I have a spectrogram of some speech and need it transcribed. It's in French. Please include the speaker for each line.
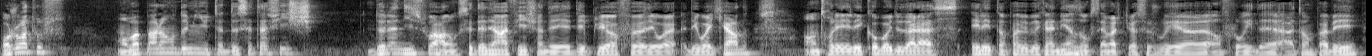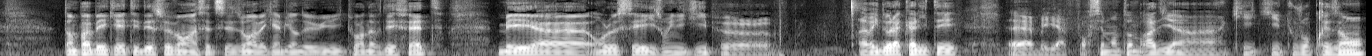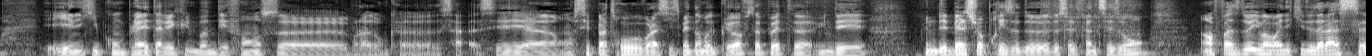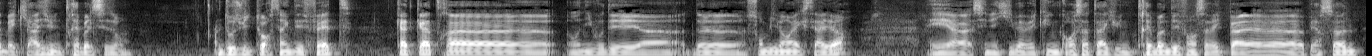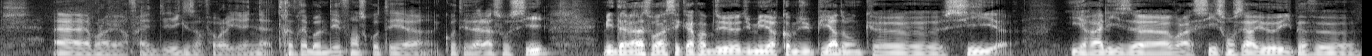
Speaker 1: Bonjour à tous. On va parler en deux minutes de cette affiche de lundi soir, donc cette dernière affiche hein, des, playoffs euh, des, wildcards entre les, Cowboys de Dallas et les Tampa Bay Buccaneers. Donc c'est un match qui va se jouer euh, en Floride à Tampa Bay. Tampa Bay qui a été décevant hein, cette saison avec un bilan de 8 victoires, 9 défaites. Mais euh, on le sait, ils ont une équipe avec de la qualité. Mais il y a forcément Tom Brady hein, qui, est toujours présent. Il y a une équipe complète avec une bonne défense. Euh, voilà, donc ça, c'est, on ne sait pas trop voilà, s'ils se mettent en mode playoff. Ça peut être une des, une des belles surprises de, de cette fin de saison. En phase 2, ils vont avoir une équipe de Dallas bah, qui réalise une très belle saison. 12 victoires, 5 défaites. 4-4 euh, au niveau des, euh, de son bilan à l'extérieur. Et euh, c'est une équipe avec une grosse attaque, une très bonne défense avec personne. Voilà, enfin Diggs, enfin voilà, il y a une très très bonne défense côté, côté Dallas aussi. Mais Dallas, voilà, c'est capable du, du, meilleur comme du pire. Donc si ils réalisent, voilà, s'ils sont sérieux, ils peuvent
